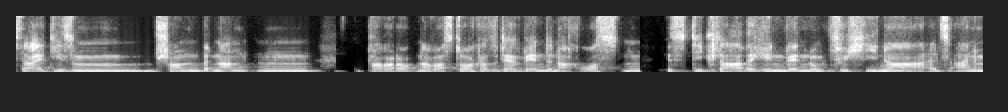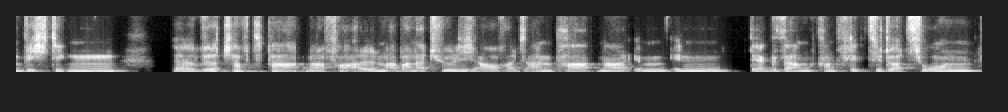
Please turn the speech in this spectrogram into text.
Seit diesem schon benannten Paradokna Vostok, also der Wende nach Osten, ist die klare Hinwendung zu China als einem wichtigen äh, Wirtschaftspartner, vor allem aber natürlich auch als einem Partner im, in der Gesamtkonfliktsituation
